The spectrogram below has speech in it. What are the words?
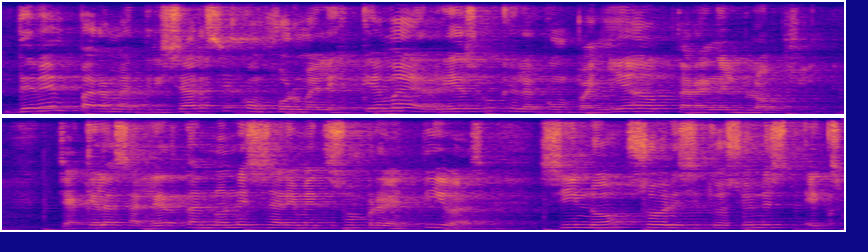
deben parametrizarse conforme al esquema de riesgo que la compañía adoptará en el blockchain, ya que las alertas no necesariamente son preventivas, sino sobre situaciones ex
